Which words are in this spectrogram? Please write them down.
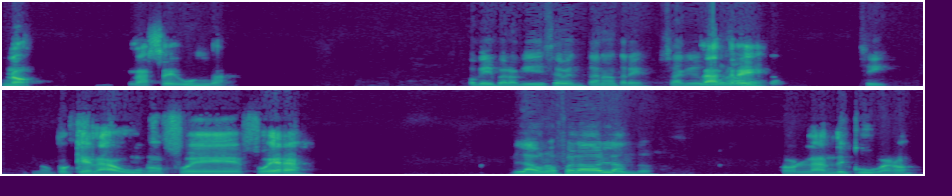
No, la segunda. Ok, pero aquí dice ventana 3. O sea que la 3. Sí. No, porque la 1 fue fuera. La 1 fue la de Orlando. Orlando y Cuba, ¿no?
